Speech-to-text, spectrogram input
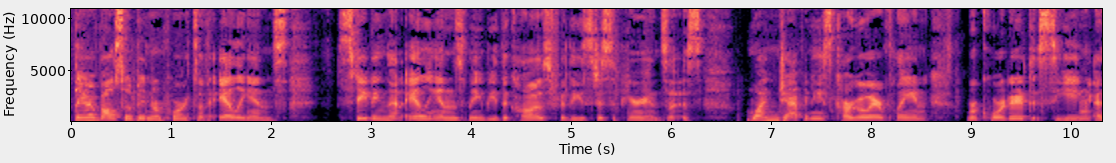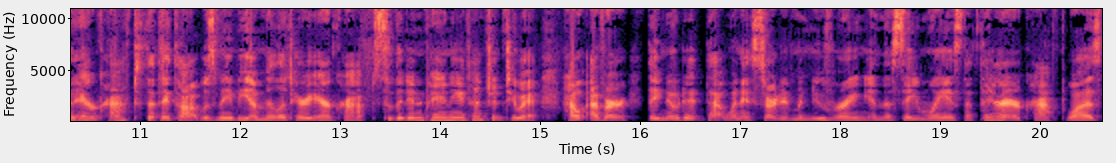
There have also been reports of aliens, stating that aliens may be the cause for these disappearances. One Japanese cargo airplane recorded seeing an aircraft that they thought was maybe a military aircraft, so they didn't pay any attention to it. However, they noted that when it started maneuvering in the same ways that their aircraft was,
